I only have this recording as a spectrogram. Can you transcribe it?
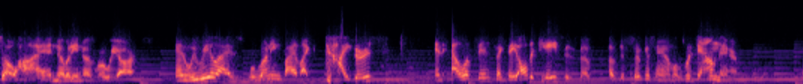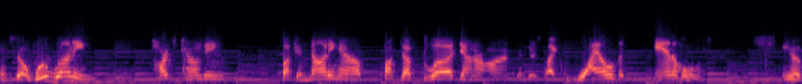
so high and nobody knows where we are and we realized we're running by like tigers and elephants, like they all the cages of, of the circus animals were down there. And so we're running, hearts pounding, fucking nodding out, fucked up blood down our arms, and there's like wild animals, you know,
